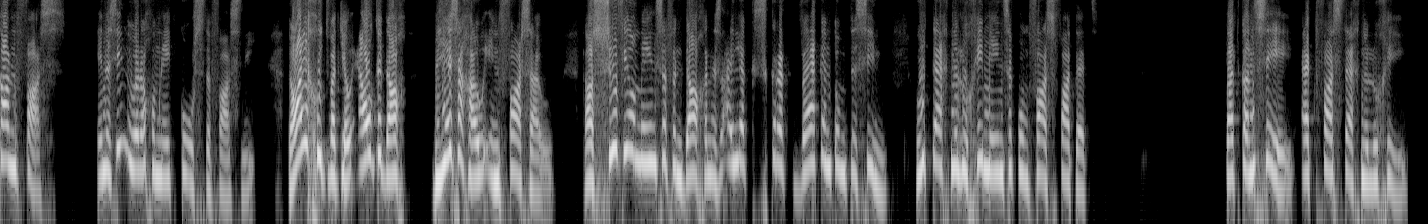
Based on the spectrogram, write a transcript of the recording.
kan vas. En is nie nodig om net kos te vas nie. Daai goed wat jou elke dag besig hou en vashou. Daar's soveel mense vandag en is eintlik skrikwekkend om te sien hoe tegnologie mense kom vasvat het. Wat kan sê ek vas tegnologie.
